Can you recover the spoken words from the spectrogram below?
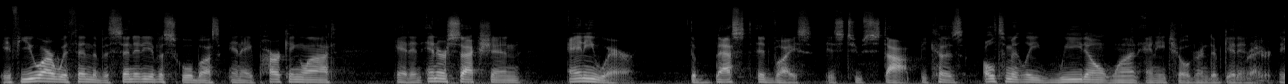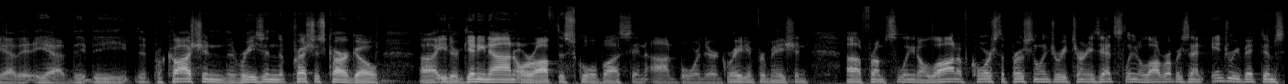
If you are within the vicinity of a school bus in a parking lot, at an intersection, anywhere, the best advice is to stop because ultimately we don't want any children to get injured. Right. Yeah, the, yeah. The, the, the precaution, the reason, the precious cargo uh, either getting on or off the school bus and on board. There are great information uh, from Cellino Law. And of course, the personal injury attorneys at Cellino Law represent injury victims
